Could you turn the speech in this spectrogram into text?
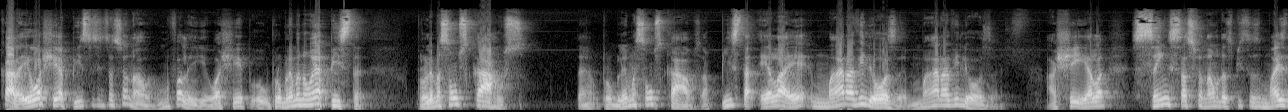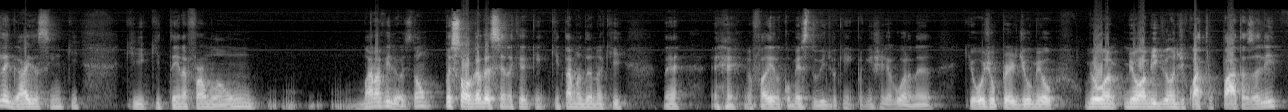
Cara, eu achei a pista sensacional, como eu falei, eu achei. O problema não é a pista, o problema são os carros. Né? O problema são os carros. A pista ela é maravilhosa, maravilhosa. Achei ela sensacional, uma das pistas mais legais assim que, que, que tem na Fórmula 1. Maravilhosa. Então, pessoal, agradecendo aqui quem está mandando aqui, né? Eu falei no começo do vídeo, para quem, quem chega agora, né? Que hoje eu perdi o meu, meu, meu amigão de quatro patas ali.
